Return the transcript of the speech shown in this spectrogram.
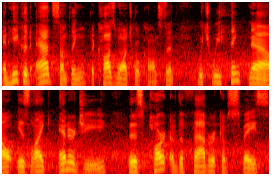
And he could add something, the cosmological constant, which we think now is like energy that is part of the fabric of space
